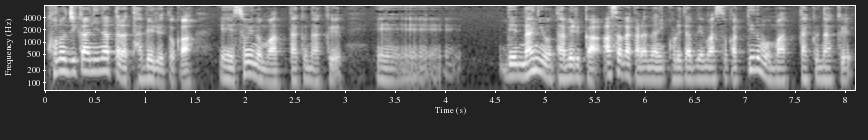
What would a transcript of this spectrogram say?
この時間になったら食べるとか、えそういうの全くなく、えで何を食べるか朝だから何これ食べますとかっていうのも全くなく、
